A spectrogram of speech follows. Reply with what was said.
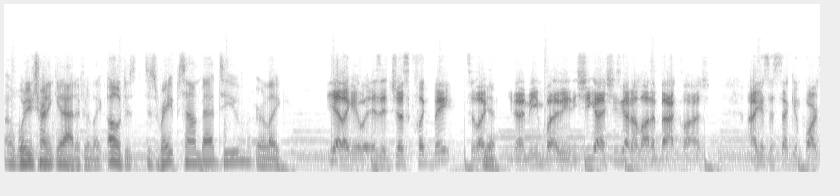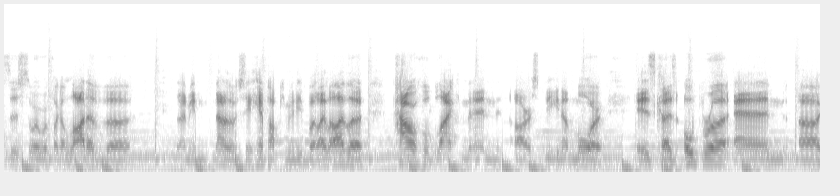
Uh, what are you trying to get at? If you're like, oh, does does rape sound bad to you, or like? Yeah, like is it just clickbait to like, yeah. you know what I mean? But I mean, she got she's gotten a lot of backlash. I guess the second part to the story with like a lot of the I mean, not only just say hip hop community, but like a lot of the powerful black men are speaking up more, is because Oprah and uh,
